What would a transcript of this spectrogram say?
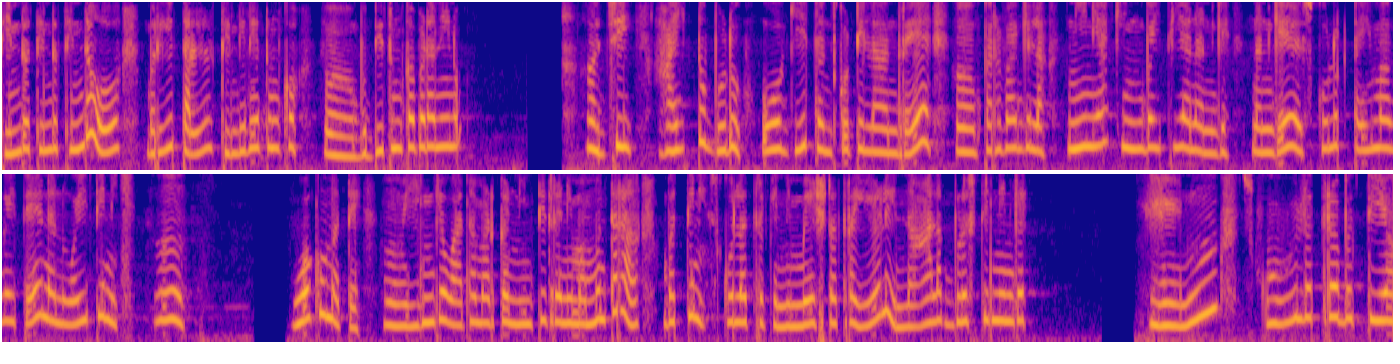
ತಿಂದು ತಿಂದು ತಿಂದು ಬರೀ ತಲೆ ತಿಂಡಿನೇ ತುಂಬ್ಕೊ ಆ, ಬುದ್ಧಿ ತುಂಬ್ಕೋಬೇಡ ನೀನು ಅಜ್ಜಿ, ಆಯ್ತು ಬಿಡು. ಹೋಗಿ ತಂದ್ಕೊಟ್ಟಿಲ್ಲ ಅಂದ್ರೆ ಪರವಾಗಿಲ್ಲ. ನೀನು ಯಾಕೆ ಹಿಂಗೆ ಬೈತೀಯ ನನಗೆ? ನನಗೆ ಸ್ಕೂಲಿಗೆ ಟೈಮ್ ಆಗೈತೆ, ನಾನು ಒಯ್ತೀನಿ. ಹ್ಞೂ ಹೋಗು ಮತ್ತೆ. ಹಿಂಗೆ ವಾದ ಮಾಡ್ಕೊಂಡು ನಿಂತಿದ್ರೆ ನಿಮ್ಮ ಅಮ್ಮನ ಥರ ಬರ್ತೀನಿ ಸ್ಕೂಲ್ ಹತ್ರಕ್ಕೆ. ನಿಮ್ಮ ಮೇಷ್ಟ್ರ ಹತ್ರ ಹೇಳಿ ನಾಳೆ ಬಿಡಿಸ್ತೀನಿ ನಿನಗೆ. ಏನು? ಸ್ಕೂಲ್ ಹತ್ರ ಬರ್ತೀಯಾ?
